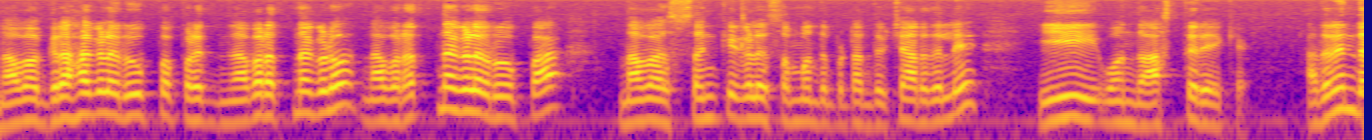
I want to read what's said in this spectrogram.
ನವಗ್ರಹಗಳ ರೂಪ ಪ್ರ- ನವರತ್ನಗಳು, ನವರತ್ನಗಳ ರೂಪ ನವ ಸಂಖ್ಯೆಗಳು ಸಂಬಂಧಪಟ್ಟಂತ ವಿಚಾರದಲ್ಲಿ ಈ ಒಂದು ಅಸ್ಥಿರೇಖೆ ಅದರಿಂದ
